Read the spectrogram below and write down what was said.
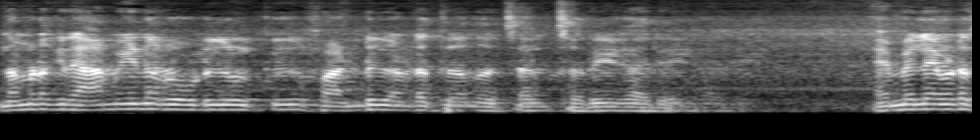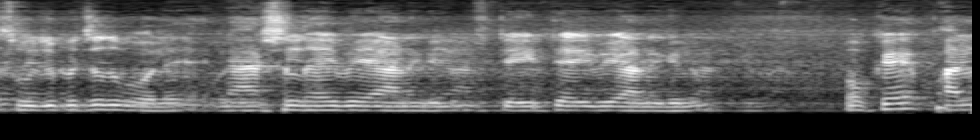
നമ്മുടെ ഗ്രാമീണ റോഡുകൾക്ക് ഫണ്ട് കണ്ടെത്തുക എന്ന് വെച്ചാൽ ചെറിയ കാര്യമല്ല. എം എൽ എ ഇവിടെ സൂചിപ്പിച്ചതുപോലെ നാഷണൽ ഹൈവേ ആണെങ്കിലും സ്റ്റേറ്റ് ഹൈവേ ആണെങ്കിലും ഒക്കെ പല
